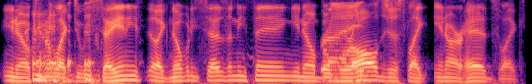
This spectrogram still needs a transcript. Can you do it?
You know, kind of like, do we say anything? Like nobody says anything. You know, but right. we're all just like in our heads, like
